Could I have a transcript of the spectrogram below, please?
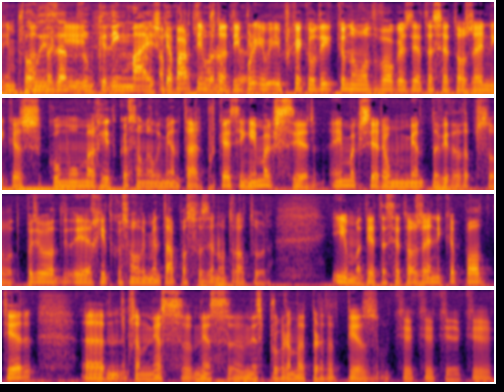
importante Balizamos aqui, um bocadinho mais a, que a parte não importante, e, por, e porque é que eu digo que eu não advogo as dietas cetogénicas como uma reeducação alimentar? Porque é assim, emagrecer, emagrecer é um momento na vida da pessoa. Depois eu, a reeducação alimentar posso fazer noutra altura. E uma dieta cetogénica pode ter, hum, por exemplo, nesse, nesse, nesse programa de perda de peso que, que, que, que,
